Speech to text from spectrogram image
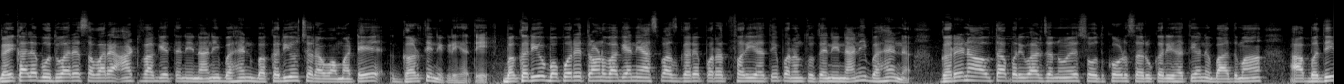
ગઈકાલે બુધવારે સવારે આઠ વાગે તેની નાની બહેન બકરીઓ ચરાવવા માટે ઘરથી નીકળી હતી. બકરીઓ બપોરે ત્રણ વાગ્યાની આસપાસ ઘરે પરત ફરી હતી, પરંતુ તેની નાની બહેન ઘરે ન આવતા પરિવારજનોએ શોધખોળ શરૂ કરી હતી અને બાદમાં આ બધી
